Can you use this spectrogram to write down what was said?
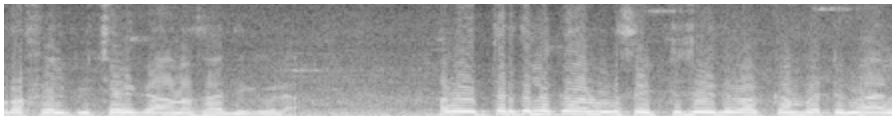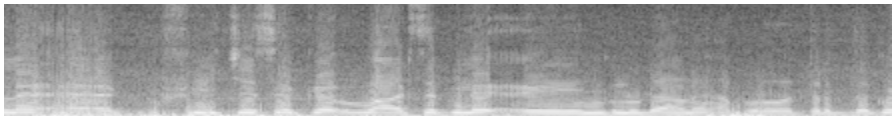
പ്രൊഫൈൽ പിക്ചർ കാണാൻ സാധിക്കില്ല അപ്പോൾ ഇത്തരത്തിലൊക്കെ നമുക്ക് സെറ്റ് ചെയ്ത് വെക്കാൻ പറ്റുന്ന നല്ല ഫീച്ചേഴ്സൊക്കെ വാട്സപ്പിൽ ഇൻക്ലൂഡ് ആണ്. അപ്പോൾ ഇത്തരത്തിലൊക്കെ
